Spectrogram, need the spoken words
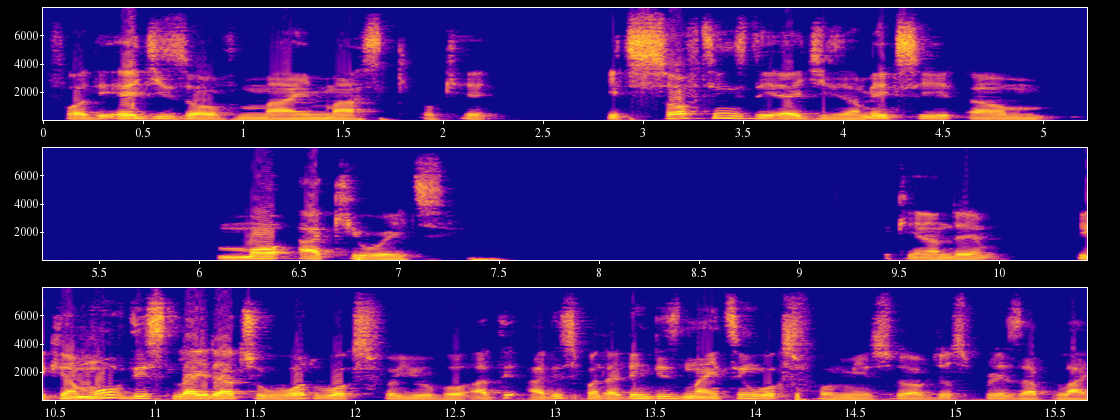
for the edges of my mask okay? It softens the edges and makes it um, more accurate. Okay and then you can move this slider to what works for you but at, at this point i think this 19 works for me so i'll just press apply.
